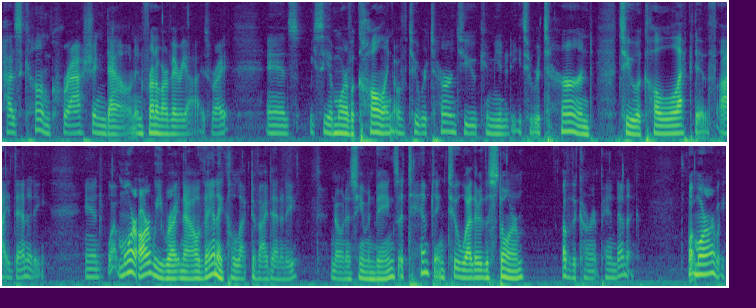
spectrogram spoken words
has come crashing down in front of our very eyes, right? And we see a more of a calling of to return to community, to return to a collective identity. And what more are we right now than a collective identity, known as human beings, attempting to weather the storm of the current pandemic? What more are we?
